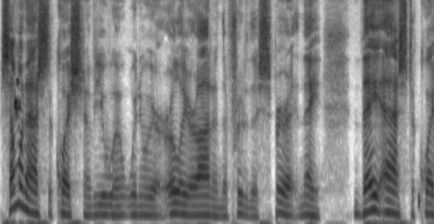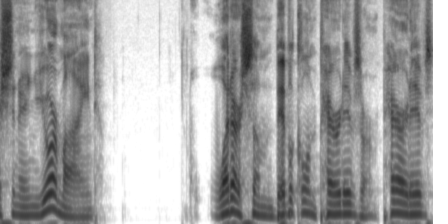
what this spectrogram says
someone asked the question of you when, when we were earlier on in the fruit of the Spirit, and they they asked a question in your mind. What are some biblical imperatives or imperatives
